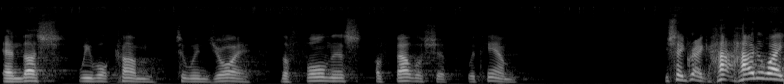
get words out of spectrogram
And thus we will come to enjoy the fullness of fellowship with Him. You say, Greg, how, how do I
